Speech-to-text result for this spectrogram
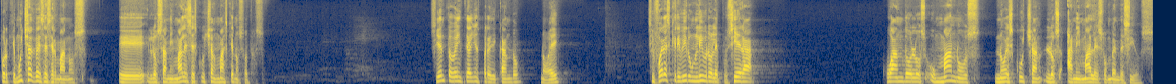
Porque muchas veces, hermanos, eh, los animales escuchan más que nosotros. 120 años predicando Noé, si fuera a escribir un libro, le pusiera cuando los humanos no escuchan, los animales son bendecidos.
